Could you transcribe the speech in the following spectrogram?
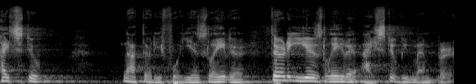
I still, not 34 years later, 30 years later, I still remember.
